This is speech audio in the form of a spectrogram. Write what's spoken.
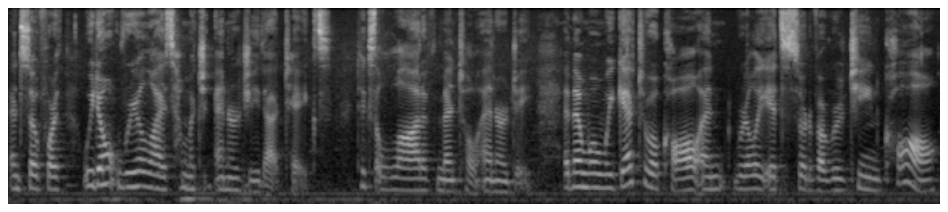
and so forth. We don't realize how much energy that takes. It takes a lot of mental energy. And then when we get to a call, and really it's sort of a routine call,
